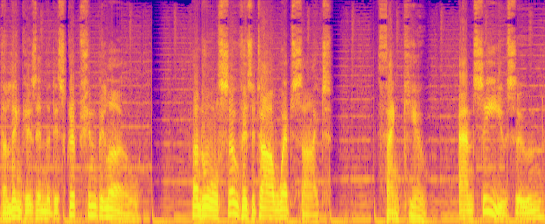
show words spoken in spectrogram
the link is in the description below. And also visit our website. Thank you. And see you soon.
